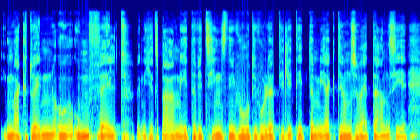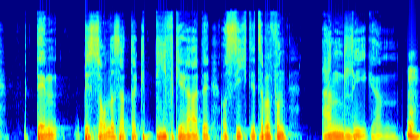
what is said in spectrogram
im aktuellen Umfeld, wenn ich jetzt Parameter wie Zinsniveau, die Volatilität der Märkte und so weiter ansehe, denn besonders attraktiv gerade aus Sicht jetzt aber von Anlegern? Hm.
